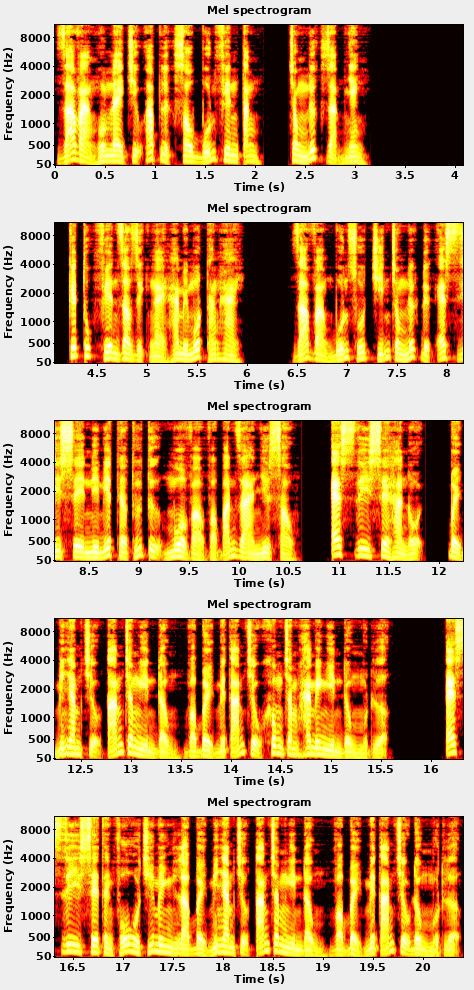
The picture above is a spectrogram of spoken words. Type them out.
Giá vàng hôm nay chịu áp lực sau 4 phiên tăng, trong nước giảm nhanh. Kết thúc phiên giao dịch ngày 21 tháng 2, giá vàng 4 số 9 trong nước được SJC niêm yết theo thứ tự mua vào và bán ra như sau. SJC Hà Nội 75 triệu 800 nghìn đồng và 78 triệu 020 nghìn đồng một lượng. SJC thành phố Hồ Chí Minh là 75 triệu 800 nghìn đồng và 78 triệu đồng một lượng.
